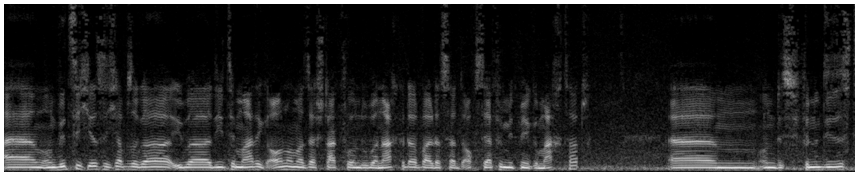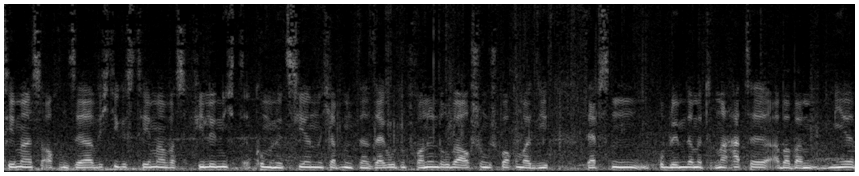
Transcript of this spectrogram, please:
Ähm, und witzig ist, ich habe sogar über die Thematik auch nochmal sehr stark vorhin drüber nachgedacht, weil das halt auch sehr viel mit mir gemacht hat. Ähm, und ich finde, dieses Thema ist auch ein sehr wichtiges Thema, was viele nicht kommunizieren. Ich habe mit einer sehr guten Freundin darüber auch schon gesprochen, weil sie selbst ein Problem damit mal hatte. Aber bei mir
